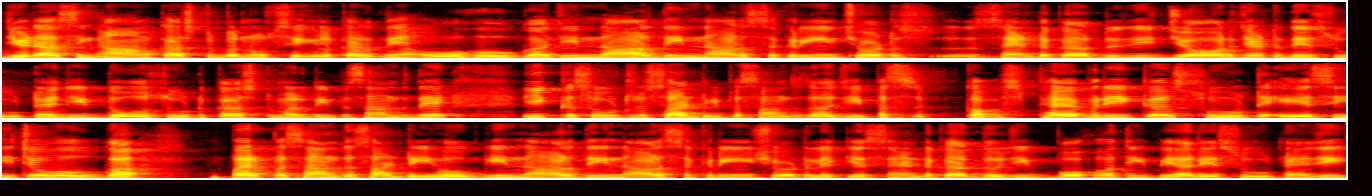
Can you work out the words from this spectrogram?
ਜਿਹੜਾ ਅਸੀਂ ਆਮ ਕਸਟਮਰ ਨੂੰ ਸੇਲ ਕਰਦੇ ਆ ਉਹ ਹੋਊਗਾ ਜੀ ਨਾਲ ਦੀ ਨਾਲ ਸਕਰੀਨਸ਼ਾਟ ਸੈਂਡ ਕਰ ਦਿਓ ਜੀ। ਜਾਰਜਟ ਦੇ ਸੂਟ ਹੈ ਜੀ, ਦੋ ਸੂਟ ਕਸਟਮਰ ਦੀ ਪਸੰਦ ਦੇ, ਇੱਕ ਸੂਟ ਸਾਡੀ ਪਸੰਦ ਦਾ ਜੀ। ਫੈਬਰਿਕ ਸੂਟ ਏਸੀ ਚ ਹੋਊਗਾ, ਪਰ ਪਸੰਦ ਸਾਡੀ ਹੋਊਗੀ। ਨਾਲ ਦੀ ਨਾਲ ਸਕਰੀਨਸ਼ਾਟ ਲੈ ਕੇ ਸੈਂਡ ਕਰ ਦਿਓ ਜੀ। ਬਹੁਤ ਹੀ ਪਿਆਰੇ ਸੂਟ ਹੈ ਜੀ।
